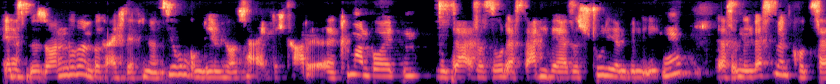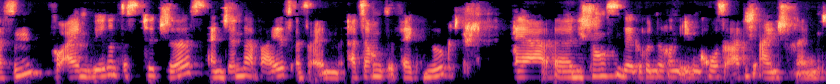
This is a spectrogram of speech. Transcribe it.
Insbesondere im Bereich der Finanzierung, um den wir uns ja eigentlich gerade äh, kümmern wollten. Und da ist es so, dass da diverse Studien belegen, dass in Investmentprozessen, vor allem während des Pitches, ein Gender Bias, also ein Verzerrungseffekt wirkt, der äh, die Chancen der Gründerin eben großartig einschränkt.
